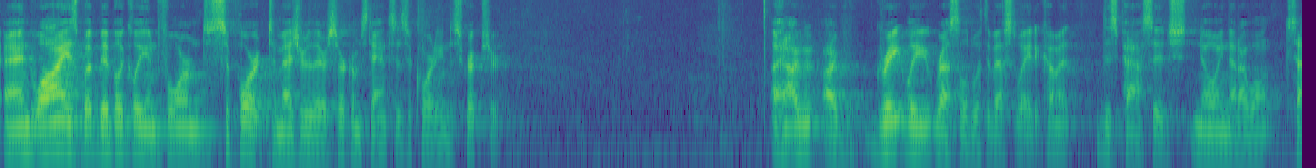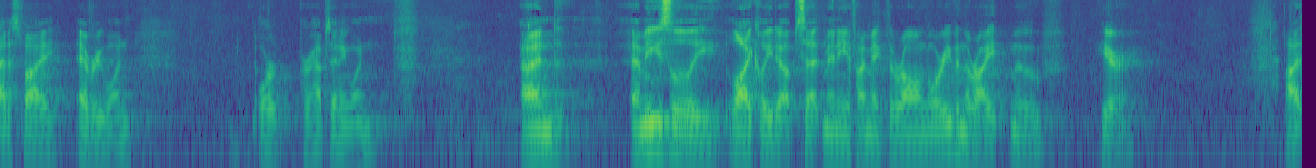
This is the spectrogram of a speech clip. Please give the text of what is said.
and wise but biblically informed support to measure their circumstances according to Scripture. And I, have greatly wrestled with the best way to come at this passage, knowing that I won't satisfy everyone, or perhaps anyone, and am easily likely to upset many if I make the wrong or even the right move here. Uh,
